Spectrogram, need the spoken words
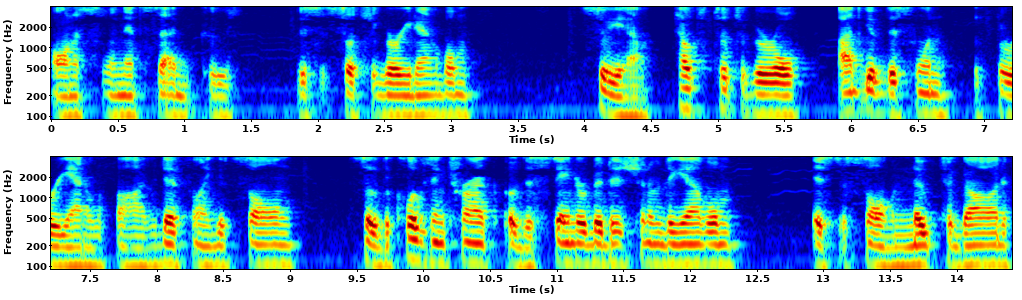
honestly, and that's sad because this is such a great album. So yeah, How to Touch a Girl, I'd give this one a 3 out of a 5. Definitely a good song. So the closing track of the standard edition of the album is the song Note to God.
